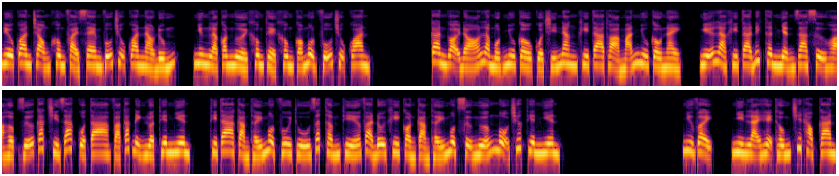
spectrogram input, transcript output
Điều quan trọng không phải xem vũ trụ quan nào đúng, nhưng là con người không thể không có một vũ trụ quan. Can gọi đó là một nhu cầu của trí năng khi ta thỏa mãn nhu cầu này, nghĩa là khi ta đích thân nhận ra sự hòa hợp giữa các tri giác của ta và các định luật thiên nhiên, thì ta cảm thấy một vui thú rất thấm thía và đôi khi còn cảm thấy một sự ngưỡng mộ trước thiên nhiên. Như vậy, nhìn lại hệ thống triết học can,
